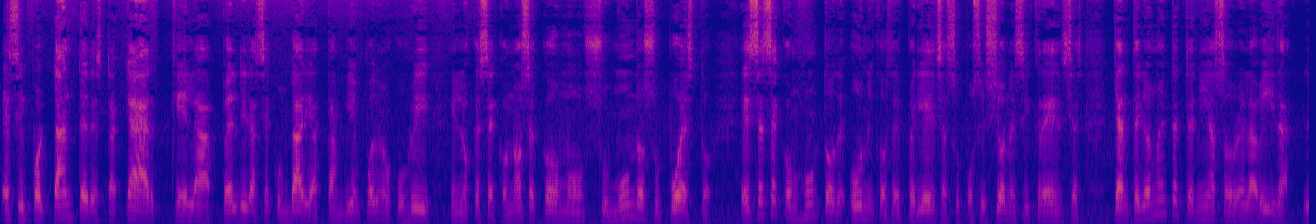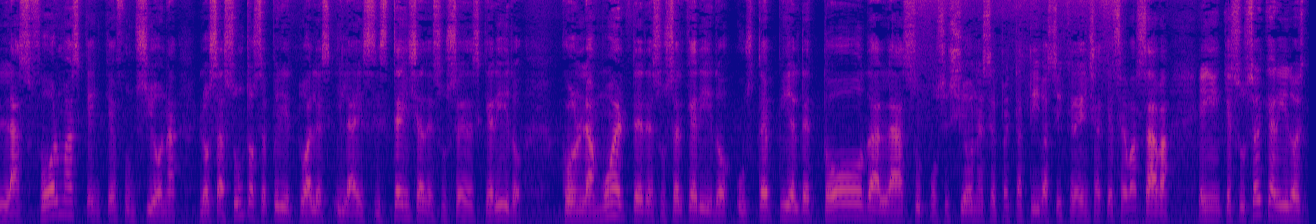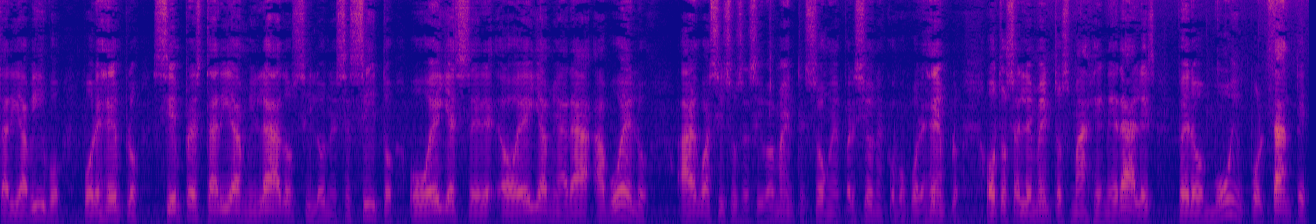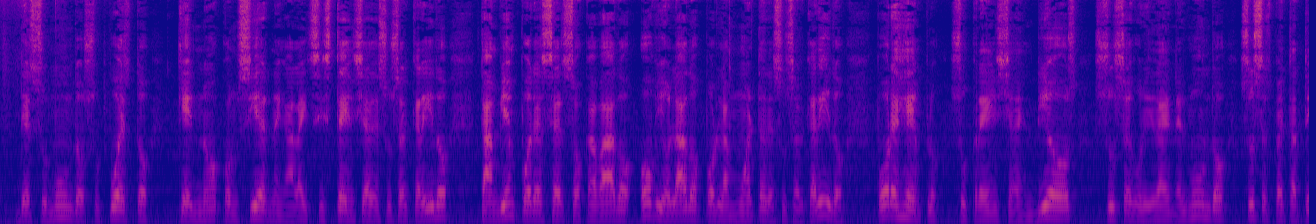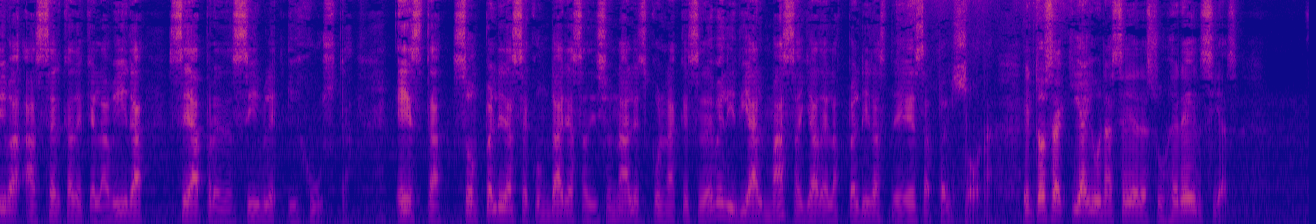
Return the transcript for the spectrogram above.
Es importante destacar que la pérdida secundaria también puede ocurrir en lo que se conoce como su mundo supuesto. Es ese conjunto de únicos de experiencias, suposiciones y creencias que anteriormente tenía sobre la vida, las formas en que funciona, los asuntos espirituales y la existencia de sus seres queridos con la muerte de su ser querido, usted pierde todas las suposiciones, expectativas y creencias que se basaban en que su ser querido estaría vivo. Por ejemplo, siempre estaría a mi lado si lo necesito, o ella, o ella me hará abuelo, algo así sucesivamente. Son expresiones como, por ejemplo, otros elementos más generales, pero muy importantes de su mundo supuesto que no conciernen a la existencia de su ser querido también puede ser socavado o violado por la muerte de su ser querido. Por ejemplo, su creencia en Dios, su seguridad en el mundo, sus expectativas acerca de que la vida sea predecible y justa. Estas son pérdidas secundarias adicionales con las que se debe lidiar más allá de las pérdidas de esa persona. Entonces aquí hay una serie de sugerencias,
